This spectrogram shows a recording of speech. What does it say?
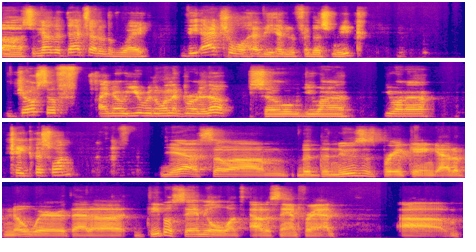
Uh, so now that that's out of the way, the actual heavy hitter for this week, Joseph. I know you were the one that brought it up. So do you wanna you wanna take this one? Yeah, so um, the the news is breaking out of nowhere that uh, Deebo Samuel wants out of San Fran. Um,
